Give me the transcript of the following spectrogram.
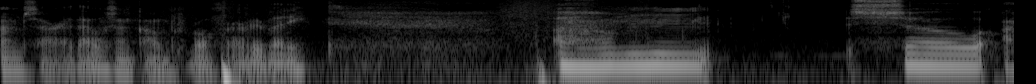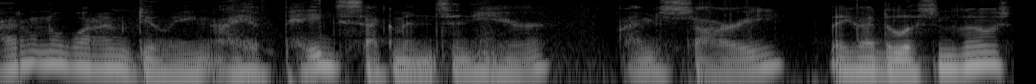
I'm sorry. That was uncomfortable for everybody. Um so I don't know what I'm doing. I have paid segments in here. I'm sorry that you had to listen to those,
